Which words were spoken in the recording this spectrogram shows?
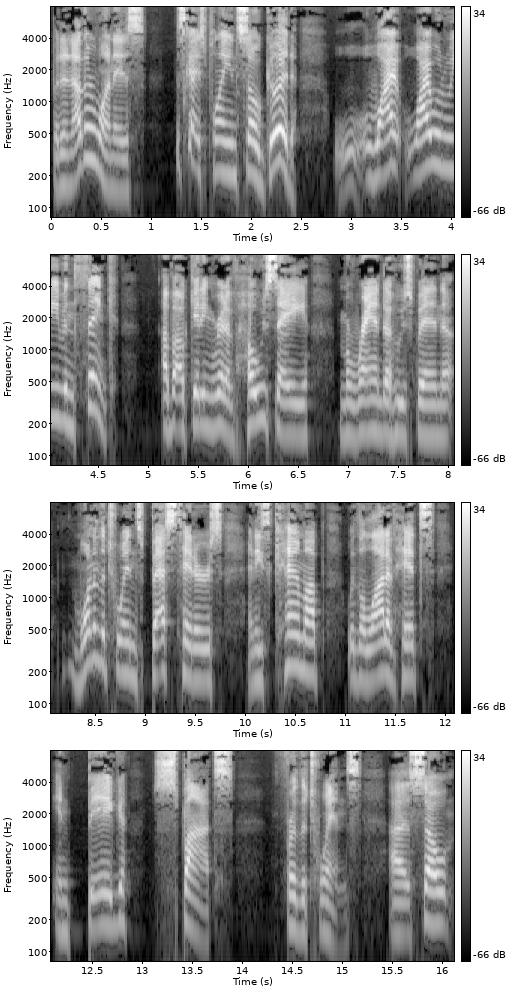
But another one is, this guy's playing so good. Why, why would we even think about getting rid of Jose Miranda, who's been one of the Twins' best hitters, and he's come up with a lot of hits in big spots for the Twins. Uh, so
